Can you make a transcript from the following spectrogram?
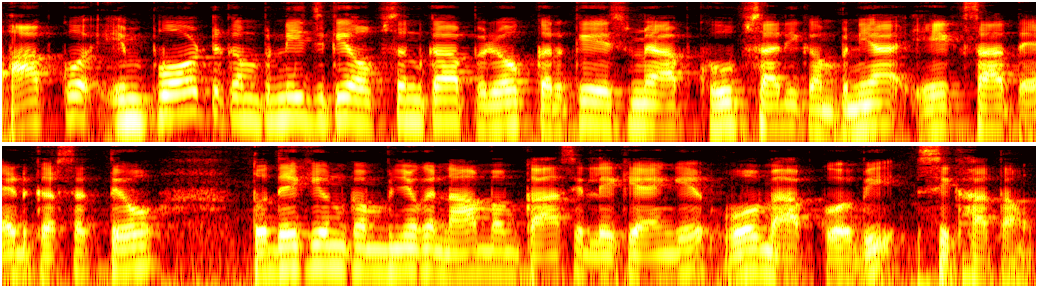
आपको इंपोर्ट कंपनीज़ के ऑप्शन का प्रयोग करके इसमें आप खूब सारी कंपनियाँ एक साथ ऐड कर सकते हो। तो देखिए उन कंपनियों के नाम हम कहाँ से लेके आएँगे, वो मैं आपको अभी सिखाता हूँ।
